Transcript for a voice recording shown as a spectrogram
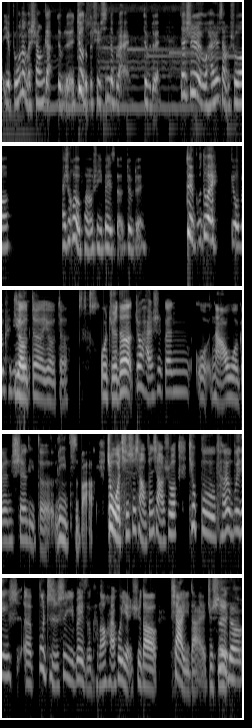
也不用那么伤感，对不对？旧的不去，新的不来，对不对？但是我还是想说，还是会有朋友是一辈子的，对不对？对不对？给我个肯定。有的，有的。我觉得就还是跟我拿我跟 Shelly 的例子吧。就我其实想分享说，就不朋友不一定是呃，不只是一辈子，可能还会延续到下一代。就是对的，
